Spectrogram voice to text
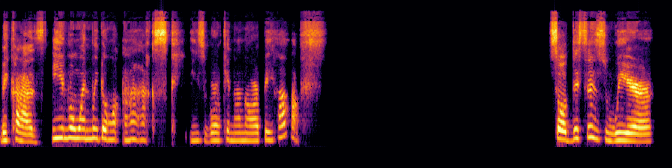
Because even when we don't ask, He's working on our behalf. So this is where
